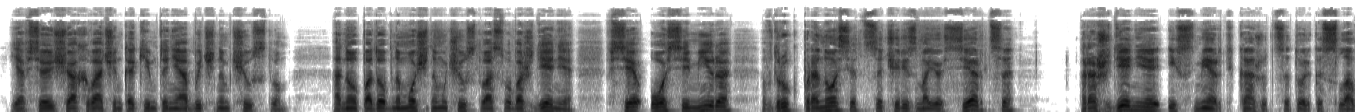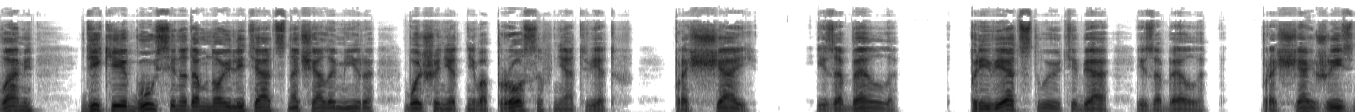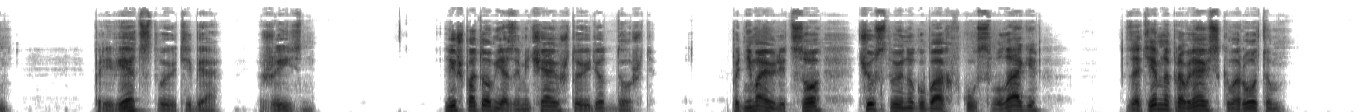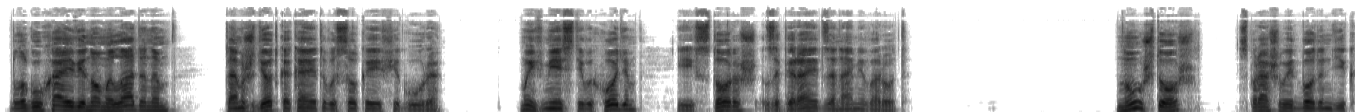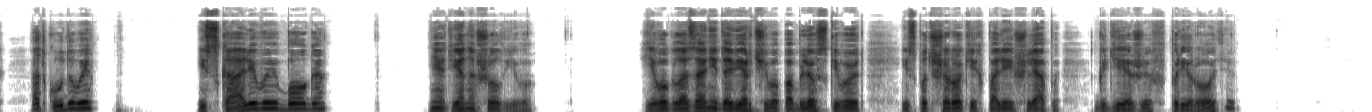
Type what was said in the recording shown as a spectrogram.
Я все еще охвачен каким-то необычным чувством. Оно подобно мощному чувству освобождения. Все оси мира вдруг проносятся через мое сердце. Рождение и смерть кажутся только словами. Дикие гуси надо мной летят с начала мира. Больше нет ни вопросов, ни ответов. Прощай, Изабелла. Приветствую тебя, Изабелла. Прощай, жизнь. Приветствую тебя, жизнь. Лишь потом я замечаю, что идет дождь. Поднимаю лицо, чувствую на губах вкус влаги, затем направляюсь к воротам. Благоухая вином и ладаном, там ждет какая-то высокая фигура. Мы вместе выходим, и сторож запирает за нами ворот. — Ну что ж, — спрашивает Бодендик, — откуда вы? — Искали вы Бога? — Нет, я нашел его. Его глаза недоверчиво поблескивают из-под широких полей шляпы. Где же, в природе?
